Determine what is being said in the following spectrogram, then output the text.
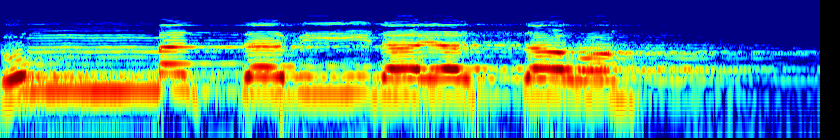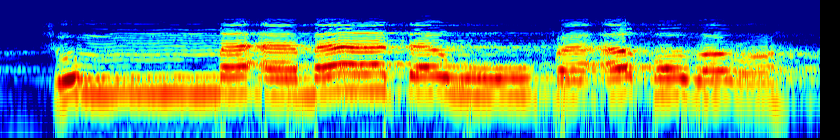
ثم السبيل يسره ثم أماته فأقبره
